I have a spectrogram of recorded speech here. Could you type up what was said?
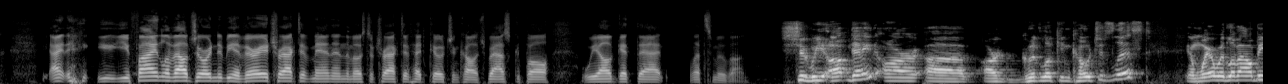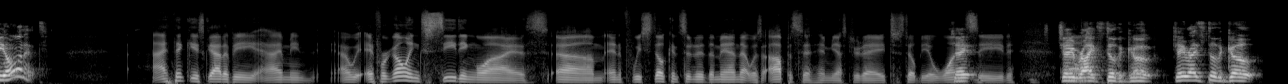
I, you, you find LaVall Jordan to be a very attractive man and the most attractive head coach in college basketball. We all get that. Let's move on. Should we update our uh, our good looking coaches list? And where would LaVall be on it? I think he's got to be. I mean, we, if we're going seeding wise, um, and if we still consider the man that was opposite him yesterday to still be a one Jay, seed, Jay uh, Wright's still the goat. Jay Wright's still the goat.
